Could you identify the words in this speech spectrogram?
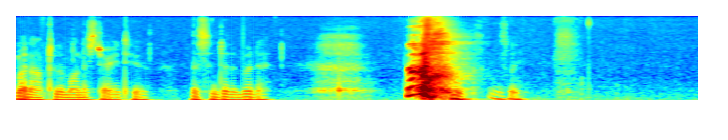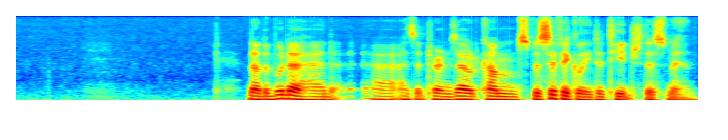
Went off to the monastery to listen to the Buddha. Excuse me. Now the Buddha had, uh, as it turns out, come specifically to teach this man.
